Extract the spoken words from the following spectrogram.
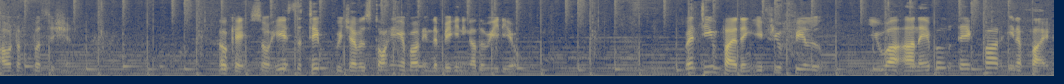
out of position. Okay, so here's the tip which I was talking about in the beginning of the video. When team fighting, if you feel you are unable to take part in a fight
